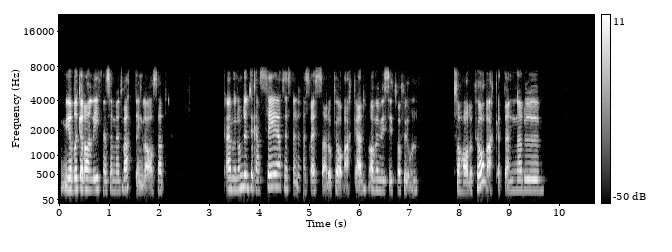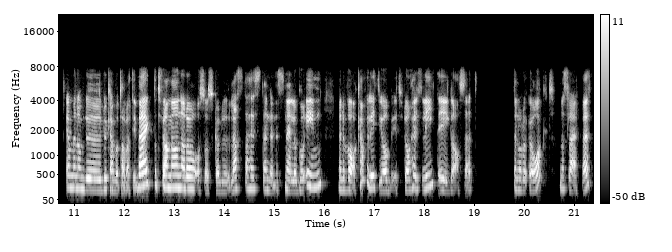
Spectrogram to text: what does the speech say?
jag brukar dra en liknelse med ett vattenglas. Att även om du inte kan se att hästen är stressad och påverkad av en viss situation så har det påverkat den. När du, ja men om du, du kanske har varit iväg på två månader och så ska du lasta hästen, den är snäll och går in. Men det var kanske lite jobbigt. Du har hällt lite i glaset. Sen har du åkt med släpet.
